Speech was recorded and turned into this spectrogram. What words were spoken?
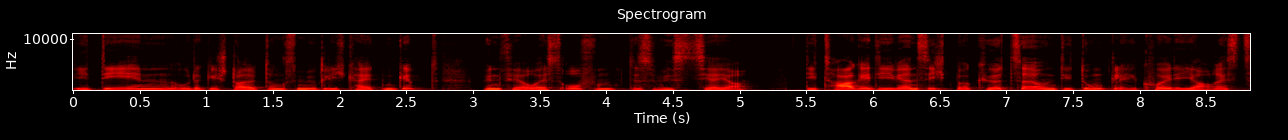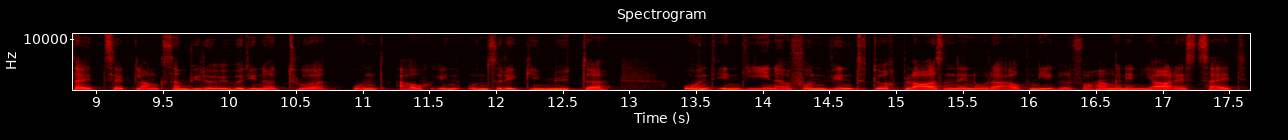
Ideen oder Gestaltungsmöglichkeiten gibt. Bin für alles offen, das wisst ihr ja. Die Tage, die werden sichtbar kürzer und die dunkle, kalte Jahreszeit zirkt langsam wieder über die Natur und auch in unsere Gemüter. Und in jener von Wind durchblasenen oder auch nebelverhangenen Jahreszeit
